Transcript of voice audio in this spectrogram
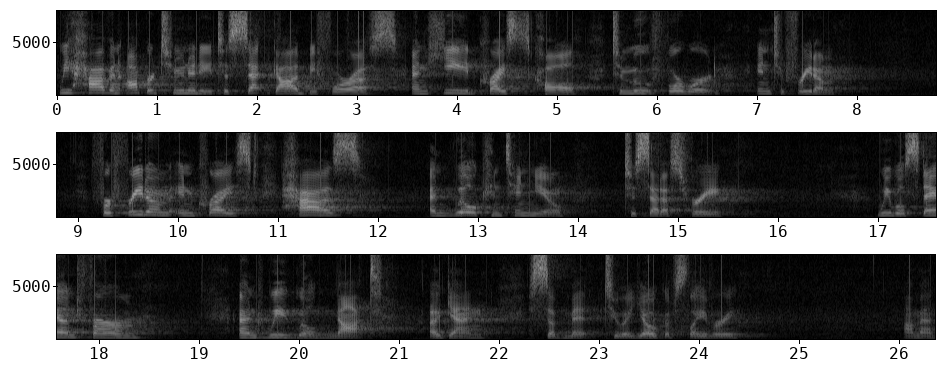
We have an opportunity to set God before us and heed Christ's call to move forward into freedom. For freedom in Christ has and will continue to set us free. We will stand firm and we will not again submit to a yoke of slavery. Amen.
